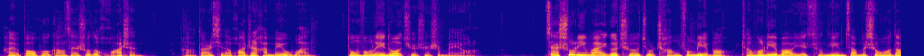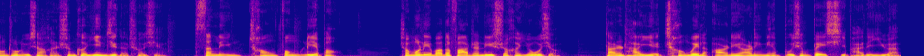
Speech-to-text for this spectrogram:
还有包括刚才说的华晨啊，当然现在华晨还没有完，东风雷诺确实是没有了。再说另外一个车，就是长风猎豹。长风猎豹也曾经在我们生活当中留下很深刻印记的车型，三菱长风猎豹。长风猎豹的发展历史很悠久。但是它也成为了2020年不幸被洗牌的一员。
